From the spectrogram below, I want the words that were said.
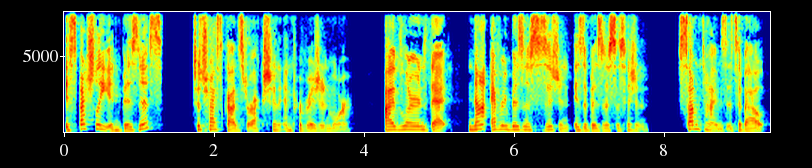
especially in business, to trust God's direction and provision more. I've learned that not every business decision is a business decision. Sometimes it's about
